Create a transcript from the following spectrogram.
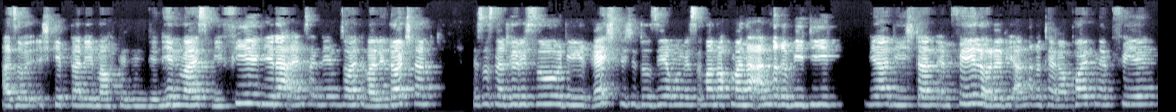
Also ich gebe dann eben auch den, den Hinweis, wie viel jeder einzeln nehmen sollte, weil in Deutschland ist es natürlich so, die rechtliche Dosierung ist immer noch mal eine andere wie die, ja, die ich dann empfehle oder die andere Therapeuten empfehlen.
